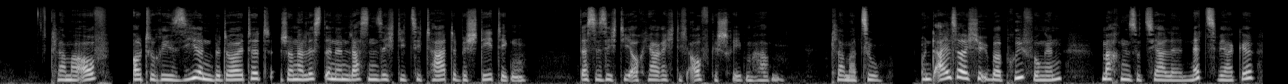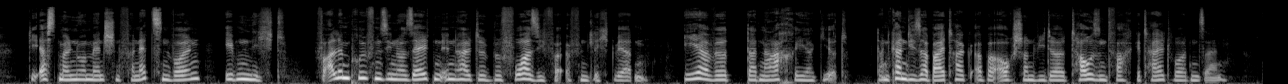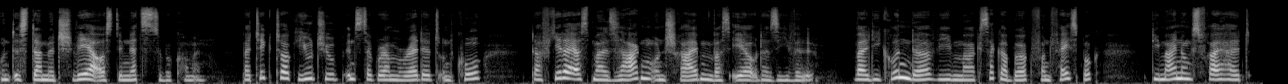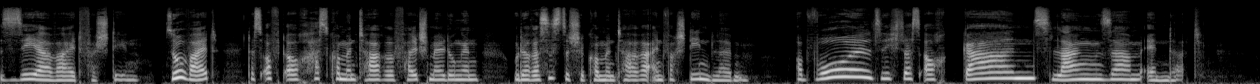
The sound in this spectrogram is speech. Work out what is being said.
Klammer auf. Autorisieren bedeutet, Journalistinnen lassen sich die Zitate bestätigen, dass sie sich die auch ja richtig aufgeschrieben haben. Klammer zu. Und all solche Überprüfungen machen soziale Netzwerke, die erstmal nur Menschen vernetzen wollen, eben nicht. Vor allem prüfen sie nur selten Inhalte, bevor sie veröffentlicht werden. Eher wird danach reagiert. Dann kann dieser Beitrag aber auch schon wieder tausendfach geteilt worden sein und ist damit schwer aus dem Netz zu bekommen. Bei TikTok, YouTube, Instagram, Reddit und Co. darf jeder erstmal sagen und schreiben, was er oder sie will. Weil die Gründer wie Mark Zuckerberg von Facebook die Meinungsfreiheit sehr weit verstehen. So weit, dass oft auch Hasskommentare, Falschmeldungen oder rassistische Kommentare einfach stehen bleiben obwohl sich das auch ganz langsam ändert.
